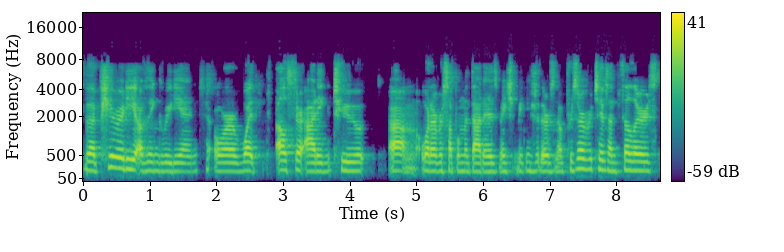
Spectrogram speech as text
the purity of the ingredient or what else they're adding to um, whatever supplement that is, make, making sure there's no preservatives and fillers.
